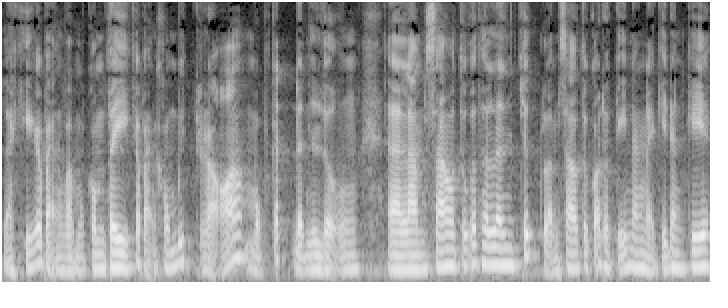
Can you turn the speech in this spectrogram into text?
là khi các bạn vào một công ty các bạn không biết rõ một cách định lượng à, làm sao tôi có thể lên chức làm sao tôi có được kỹ năng này kỹ năng kia.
